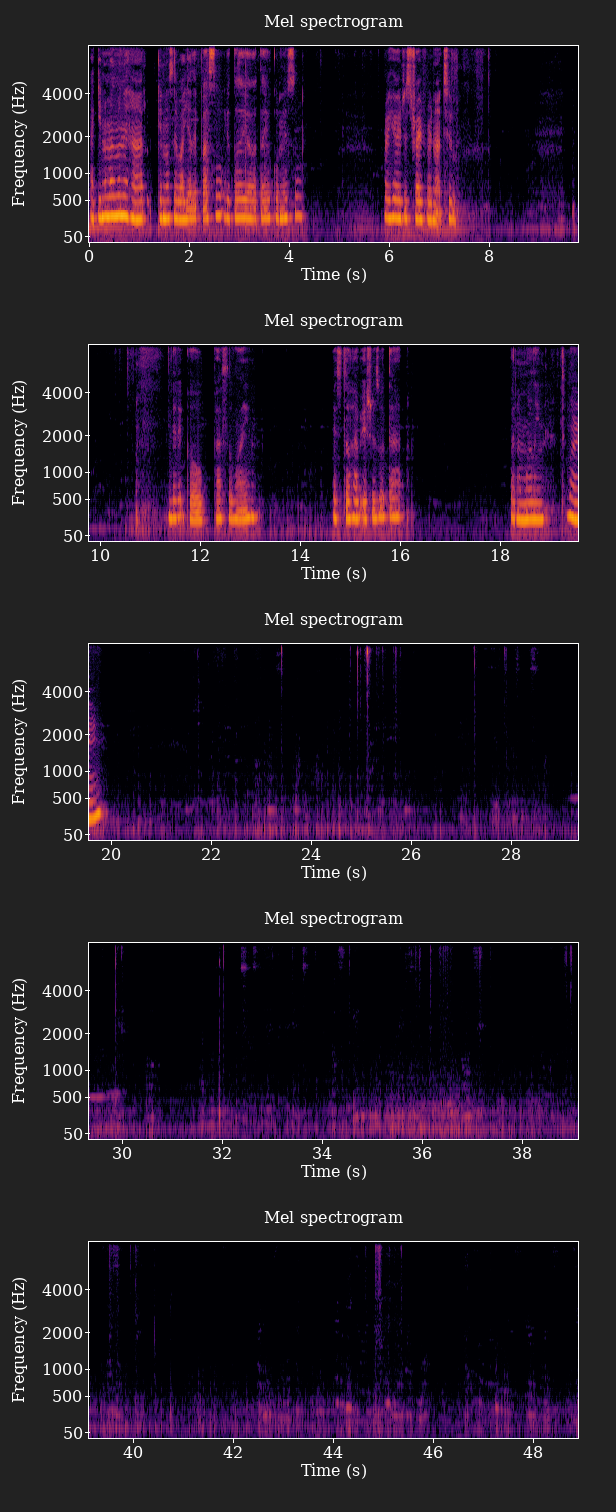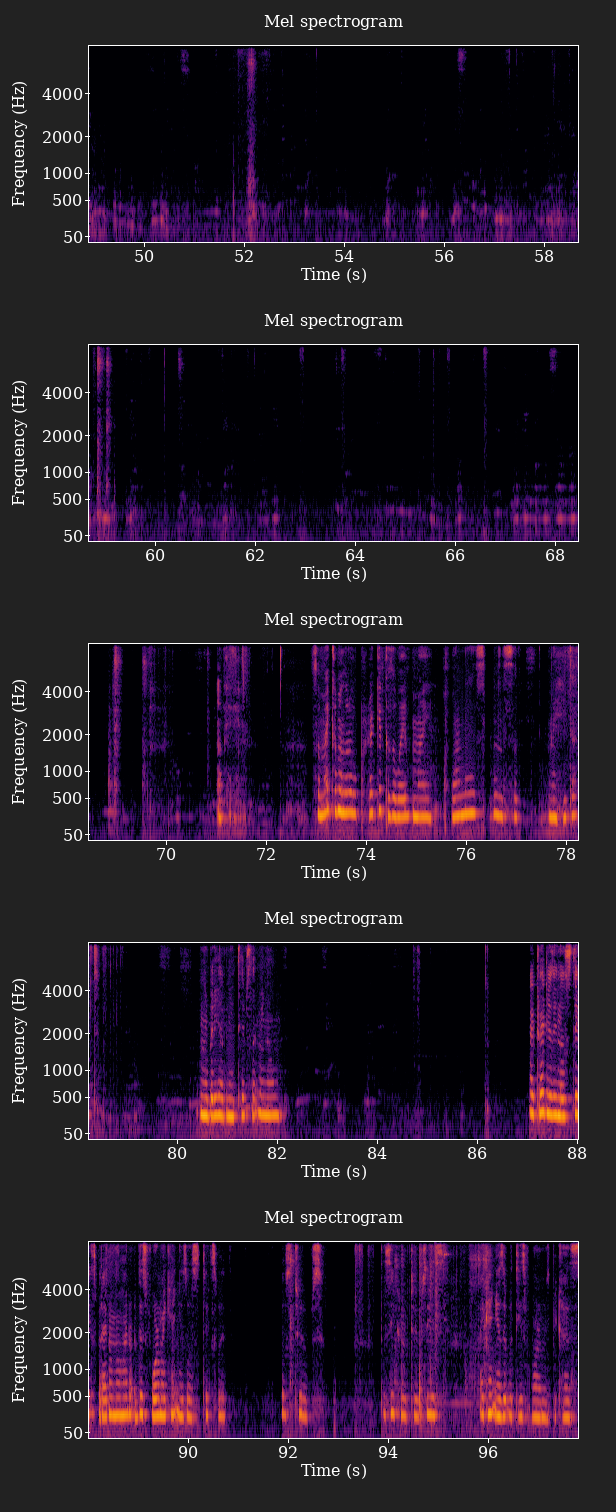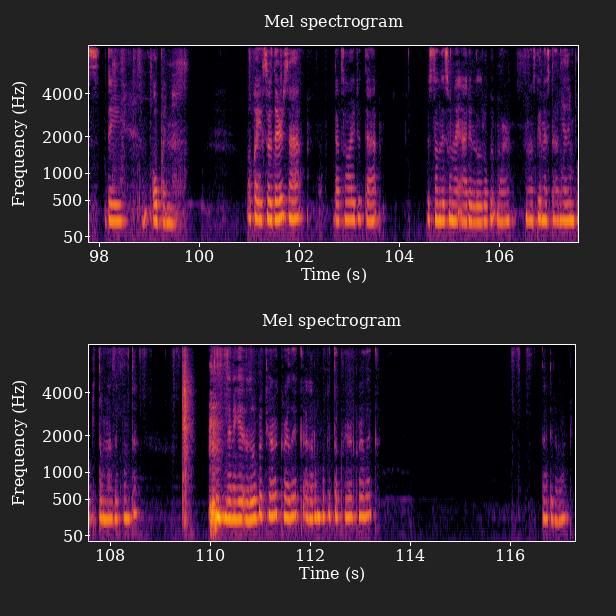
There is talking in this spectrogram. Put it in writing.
Aquí nomás manejar que no se vaya de paso. Yo todavía batallo con eso. Right here, I just try for not to let it go past the line. I still have issues with that, but I'm willing to learn. Okay. So it might come a little crooked because the way my form is. And I hate that. Anybody have any tips? Let me know. I tried using those sticks, but I don't know how to. This form, I can't use those sticks with. Those tubes. The C-curve tubes. These, I can't use it with these forms because they open. Okay, so there's that. That's how I did that. Just on this one, I added a little bit more. Un poquito más de punta. then I get a little bit clear acrylic. I Agarro un poquito clear acrylic. That didn't work.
